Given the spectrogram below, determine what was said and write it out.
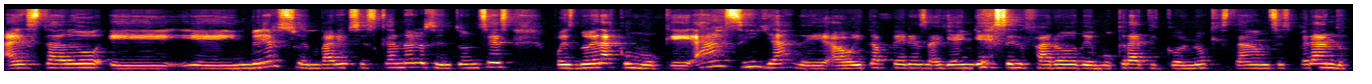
ha estado eh, inmerso en varios escándalos, entonces pues no era como que, ah, sí, ya, de ahorita Pérez allá ya es el faro democrático, ¿no? Que estábamos esperando.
